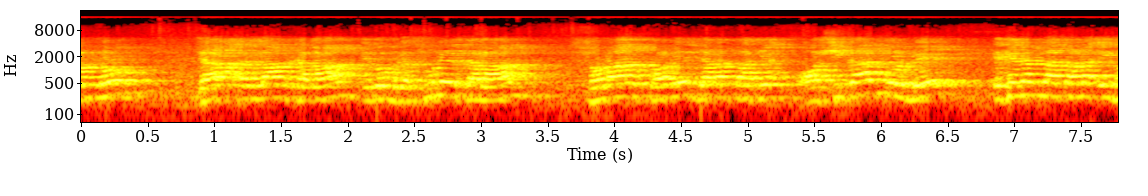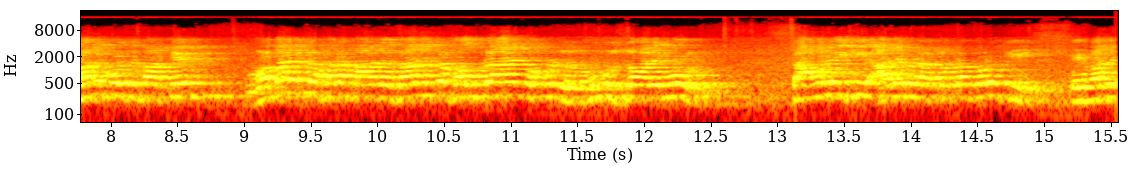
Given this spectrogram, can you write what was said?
জন্য যারা আল্লাহর কালাম এবং রসুলের কালাম শোনার পরে যারা তাকে অস্বীকার করবে, এখানে আল্লাহ তারা এইভাবে বলতে পারতেন, ওয়ামান কাফারা মাদা যালিকা ফাউলাই হুমুজ জালিমুন তাহলে কি আলেমরা, তোমরা বলো কি এভাবে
